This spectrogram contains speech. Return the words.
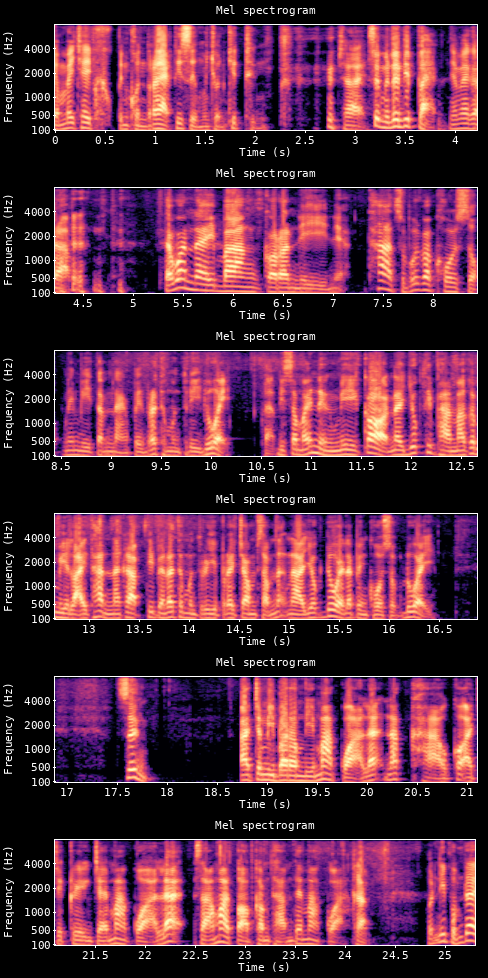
จะไม่ใช่เป็นคนแรกที่สื่อมวลชนคิดถึงใช่ซึ่งเป็นเรื่องที่แปลกใช่ไหมคครัรับบแต่ว่าในบางกรณีเนี่ยถ้าสมมติว่าโฆษกนี่มีตำแหน่งเป็นรัฐมนตรีด้วยครับมีสมัยหนึ่งมีก็ในยุคที่ผ่านมาก็มีหลายท่านนะครับ ที่เป็นรัฐมนตรีประจำสำนักนายกด้วย และเป็นโฆษกด้วย ซึ่ง อาจจะมีบารมีมากกว่า และนักข่าวก็อาจจะเกรงใจมากกว่า และสามารถตอบคำถามได้มากกว่าครับ วันนี้ผมได้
